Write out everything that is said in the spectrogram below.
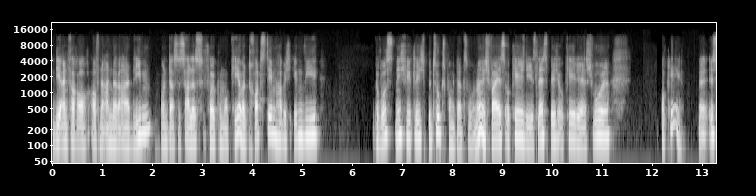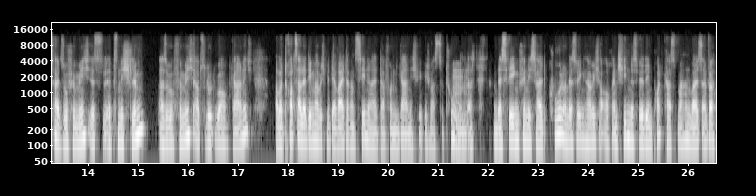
die einfach auch auf eine andere Art lieben. Und das ist alles vollkommen okay. Aber trotzdem habe ich irgendwie bewusst nicht wirklich Bezugspunkt dazu. Ne? Ich weiß, okay, die ist lesbisch, okay, der ist schwul. Okay, äh, ist halt so für mich, ist jetzt nicht schlimm. Also für mich absolut überhaupt gar nicht. Aber trotz alledem habe ich mit der weiteren Szene halt davon gar nicht wirklich was zu tun. Mhm. Und, das, und deswegen finde ich es halt cool und deswegen habe ich auch entschieden, dass wir den Podcast machen, weil es einfach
